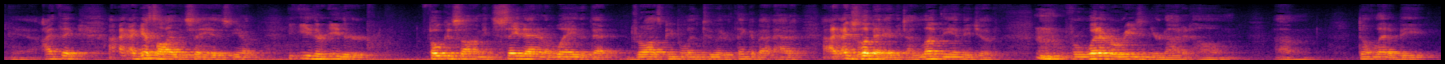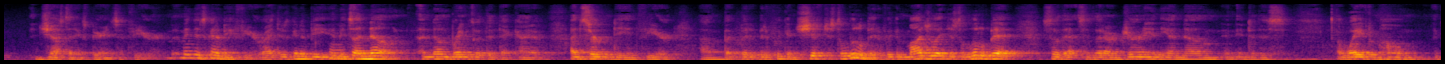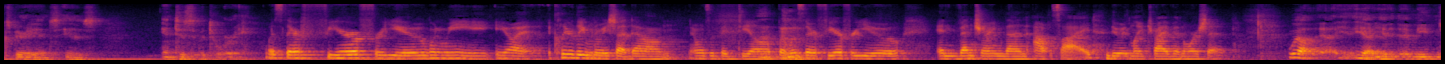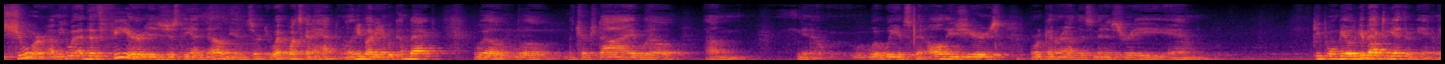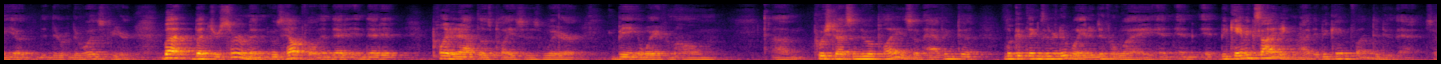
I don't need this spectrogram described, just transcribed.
I think, I, I guess all I would say is, you know, either, either focus on, I mean, say that in a way that that draws people into it or think about how to, I, I just love that image. I love the image of, for whatever reason you're not at home, um, don't let it be just an experience of fear. I mean, there's going to be fear, right? There's going to be, I mean, it's unknown. Unknown brings with it that kind of uncertainty and fear. Um, but, but, but if we can shift just a little bit, if we can modulate just a little bit so that, so that our journey in the unknown and into this away from home experience is anticipatory. Was there fear for you when we, you know, clearly when we shut down, it was a big deal, but was there fear for you in venturing then outside, doing like drive in worship? Well, uh, yeah, you, I mean, sure. I mean, the fear is just the unknown, the uncertainty. What, what's going to happen? Will anybody ever come back? Will will the church die? Will um, you know? Will we have spent all these years working around this ministry and people won't be able to get back together again? I mean, you know, there there was fear, but but your sermon was helpful in that in that it pointed out those places where being away from home pushed us into a place of having to look at things in a new way, in a different way, and, and it became exciting, right? It became fun to do that. So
